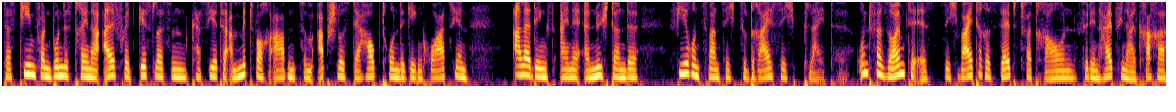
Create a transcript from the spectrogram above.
Das Team von Bundestrainer Alfred Gislason kassierte am Mittwochabend zum Abschluss der Hauptrunde gegen Kroatien allerdings eine ernüchternde 24 zu 30 Pleite und versäumte es, sich weiteres Selbstvertrauen für den Halbfinalkracher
